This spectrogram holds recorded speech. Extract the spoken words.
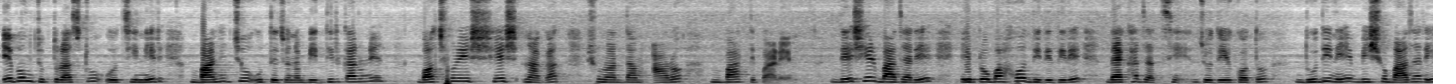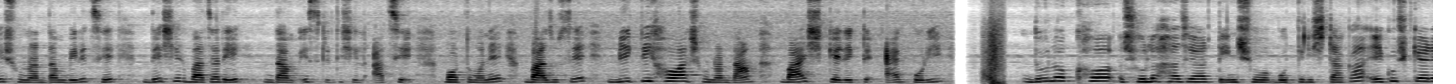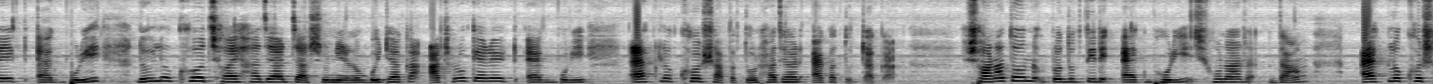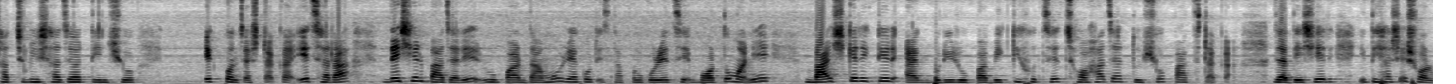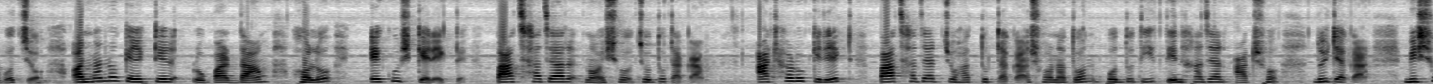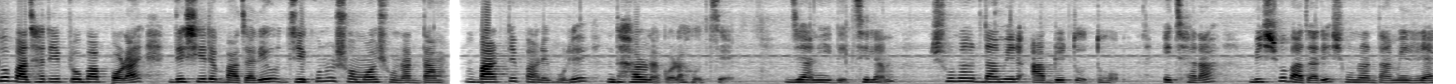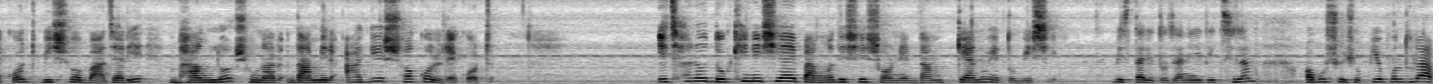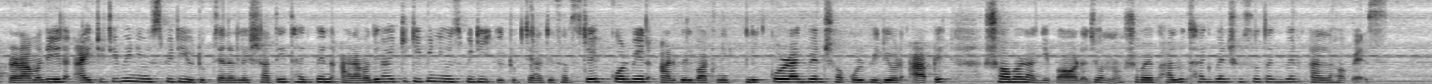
এবং যুক্তরাষ্ট্র ও চীনের বাণিজ্য উত্তেজনা বৃদ্ধির কারণে বছরের শেষ নাগাদ সোনার দাম আরও বাড়তে পারে। দেশের বাজারে এই প্রবাহ ধীরে ধীরে দেখা যাচ্ছে। যদিও গত দুদিনে বিশ্ব বাজারে সোনার দাম বেড়েছে, দেশের বাজারে দাম স্থিতিশীল আছে। বর্তমানে বাজুসে বিক্রি হওয়া সোনার দাম বাইশ ক্যারেট এক বড়ি। দু লক্ষ ষোলো হাজার তিনশো বত্রিশ টাকা, একুশ ক্যারেট এক বড়ি। দুই লক্ষ ছয় হাজার চারশো নিরানব্বই টাকা, আঠারো ক্যারেট এক বড়ি। এক লক্ষ সাতাত্তর হাজার একাত্তর টাকা। সনাতন প্রযুক্তির এক ভরি সোনার দাম এক লক্ষ সাতচল্লিশ হাজার তিনশো একপঞ্চাশ টাকা। এছাড়া দেশের বাজারে রূপার দামও রেকর্ড স্থাপন করেছে। বর্তমানে বাইশ ক্যারেক্টের এক বড়ি রূপা বিক্রি হচ্ছে ছ হাজার দুইশো পাঁচ টাকা, যা দেশের ইতিহাসে সর্বোচ্চ। অন্যান্য ক্যারেক্টের রূপার দাম হলো একুশ ক্যারেক্ট পাঁচ হাজার নয়শো চোদ্দ টাকা। আঠারো ক্যারেক্ট পাঁচ হাজার চুয়াত্তর টাকা, সনাতন পদ্ধতি তিন হাজার আটশো দুই টাকা। বিশ্ব বাজারে প্রভাব পড়ায় দেশের বাজারেও যে কোনো সময় সোনার দাম বাড়তে পারে বলে ধারণা করা হচ্ছে। জানিয়ে দিচ্ছিলাম, সোনার দামের আপডেট তথ্য। এছাড়া বিশ্ব বাজারে সোনার দামের রেকর্ড, বিশ্ব বাজারে ভাঙল সোনার দামের আগের সকল রেকর্ড। এছাড়াও দক্ষিণ এশিয়ায় বাংলাদেশের স্বর্ণের দাম কেন এত বেশি? বিস্তারিত জানিয়ে দিচ্ছিলাম। অবশ্যই সুপ্রিয় বন্ধুরা, আপনারা আমাদের IT TV news BD YouTube চ্যানেলের সাথেই থাকবেন আর আমাদের IT TV news BD YouTube চ্যানেলটি সাবস্ক্রাইব করবেন আর বেল বাটনে ক্লিক করে রাখবেন সকল ভিডিওর আপডেট সবার আগে পাওয়ার জন্য। সবাই ভালো থাকবেন, সুস্থ থাকবেন। আল্লাহ হাফেজ।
